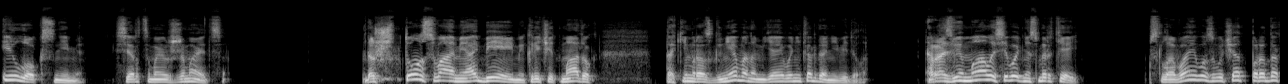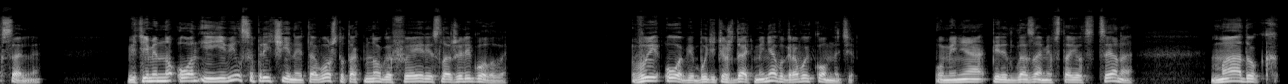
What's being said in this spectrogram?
И Лок с ними. Сердце мое сжимается. «Да что с вами обеими?» — кричит Мадок. Таким разгневанным я его никогда не видела. «Разве мало сегодня смертей?» Слова его звучат парадоксально. Ведь именно он и явился причиной того, что так много фейри сложили головы. «Вы обе будете ждать меня в игровой комнате». У меня перед глазами встает сцена — Мадук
